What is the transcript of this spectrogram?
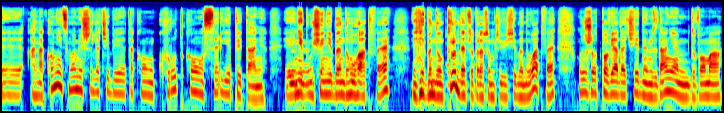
Y, a na koniec mam jeszcze dla Ciebie taką krótką serię pytań. Y, nie mhm. bój się, nie będą łatwe, nie będą trudne, przepraszam, oczywiście będą łatwe. Możesz odpowiadać jednym zdaniem, dwoma.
